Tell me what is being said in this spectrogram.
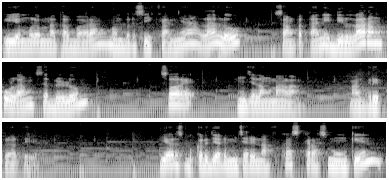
Ia mulai menata barang, membersihkannya, lalu sang petani dilarang pulang sebelum sore menjelang malam, maghrib berarti ya. Dia harus bekerja dan mencari nafkah sekeras mungkin,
